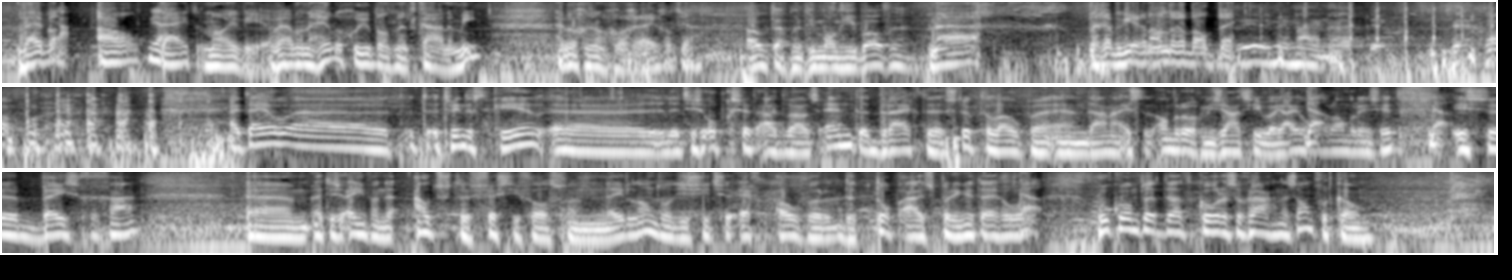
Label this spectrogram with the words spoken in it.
Wij hebben ja. altijd ja. mooi weer. We hebben een hele goede band met KNMI. Hebben we nog wel geregeld, ja. Ook dat met die man hierboven? Nou, daar heb ik weer een andere band mee. Weer met mijn ding. hey Theo, uh, twintigste keer. Uh, het is opgezet uit Wouds End. Het dreigt stuk te lopen. En daarna is er een andere organisatie waar jij onder andere in zit. Ja. Is bezig gegaan. Um, het is een van de oudste festivals van Nederland. Want je ziet ze echt over de top uitspringen tegenwoordig. Ja. Hoe komt het dat koren zo graag naar Zandvoort komen?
